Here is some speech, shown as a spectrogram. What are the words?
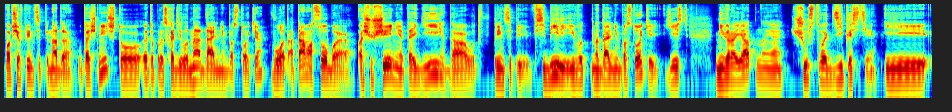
вообще, в принципе, надо уточнить, что это происходило на Дальнем Востоке, вот, а там особое ощущение тайги, да, вот, в принципе, в Сибири и вот на Дальнем Востоке есть невероятное чувство дикости. И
